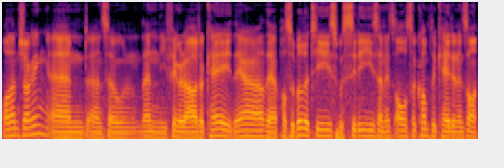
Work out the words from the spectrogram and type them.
while I'm jogging? And and so then he figured out, okay, there there are possibilities with CDs, and it's also complicated and so on.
